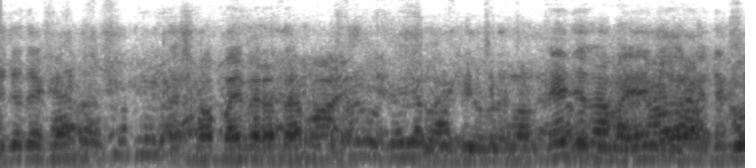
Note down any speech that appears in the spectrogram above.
এই যে দেখেন সব ভাই বেড়াদার এই যে জামাই এই যে জামাই দেখুন।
